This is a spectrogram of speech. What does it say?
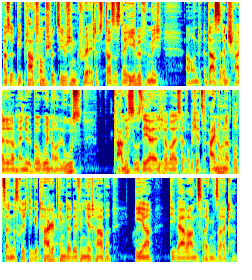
also die plattformspezifischen Creatives, das ist der Hebel für mich und das entscheidet am Ende über Win or Lose. Gar nicht so sehr, ehrlicherweise, ob ich jetzt 100% das richtige Targeting da definiert habe, eher die Werbeanzeigenseite.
